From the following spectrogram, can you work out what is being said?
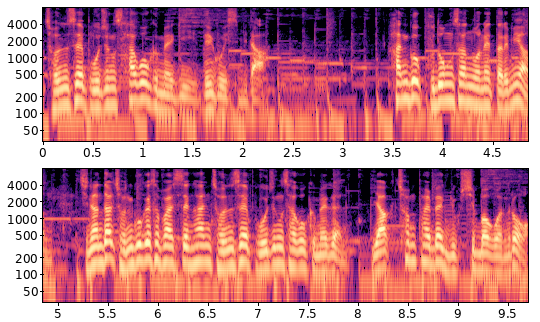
전세 보증 사고 금액이 늘고 있습니다. 한국부동산원에 따르면 지난달 전국에서 발생한 전세 보증 사고 금액은 약 1,860억 원으로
